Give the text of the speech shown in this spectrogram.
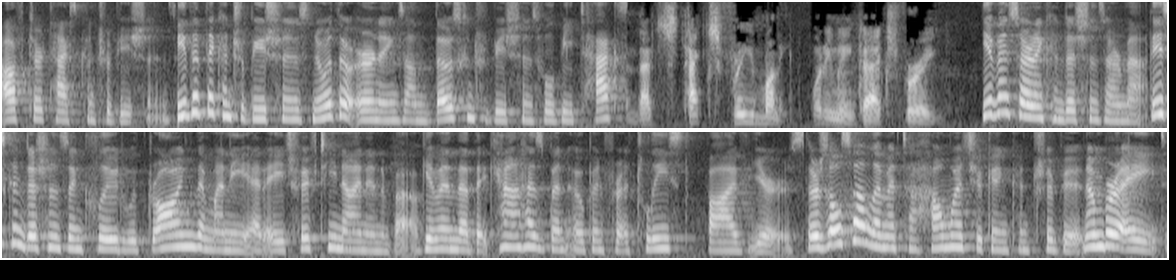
after-tax contributions. Neither the contributions nor the earnings on those contributions will be taxed. And that's tax-free money. What do you mean tax-free? given certain conditions are met. These conditions include withdrawing the money at age 59 and above, given that the account has been open for at least five years. There's also a limit to how much you can contribute. Number eight,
